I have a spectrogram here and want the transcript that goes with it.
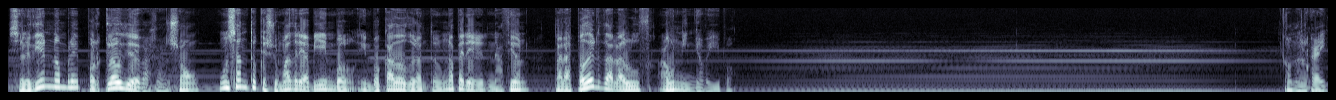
se le dio el nombre por Claudio de Besançon, un santo que su madre había invocado durante una peregrinación para poder dar a luz a un niño vivo. Cuando el rey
